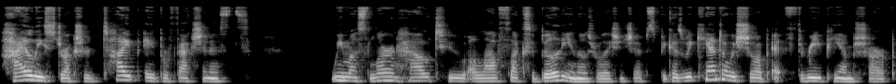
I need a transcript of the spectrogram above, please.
highly structured type A perfectionists, we must learn how to allow flexibility in those relationships because we can't always show up at 3 p.m. sharp.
